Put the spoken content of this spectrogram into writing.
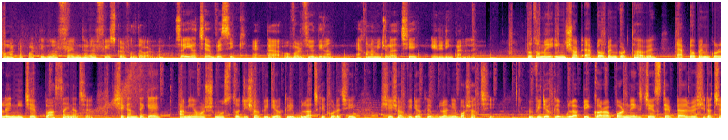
কোনো একটা পার্টিকুলার ফ্রেম ধরে ফ্রিজ করে ফেলতে পারবেন। সো এই হচ্ছে বেসিক একটা ওভারভিউ দিলাম। এখন আমি চলে যাচ্ছি এডিটিং প্যানেলে প্রথমে ইনশট অ্যাপটা ওপেন করতে হবে। অ্যাপটা ওপেন করলেই নিচে প্লাস সাইন আছে। সেখান থেকে আমি আমার সমস্ত যেসব ভিডিও ক্লিপগুলো আজকে করেছি, সেই সব ভিডিও ক্লিপগুলো নিয়ে বসাচ্ছি। ভিডিও ক্লিপগুলো পিক করার পর নেক্সট যে স্টেপটা আসবে সেটা হচ্ছে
